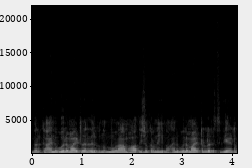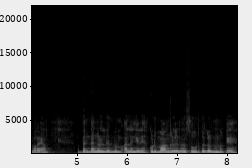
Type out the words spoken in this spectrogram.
ഇവർക്ക് അനുകൂലമായിട്ട് തന്നെ നിൽക്കുന്നു. മൂന്നാം ഭാവത്തിൽ ശുക്രൻ നിൽക്കുന്നു. അനുകൂലമായിട്ടുള്ളൊരു സ്ഥിതിയായിട്ട് പറയാം. ബന്ധങ്ങളിൽ നിന്നും അല്ലെങ്കിൽ കുടുംബാംഗങ്ങളിൽ നിന്നും സുഹൃത്തുക്കളിൽ നിന്നൊക്കെ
